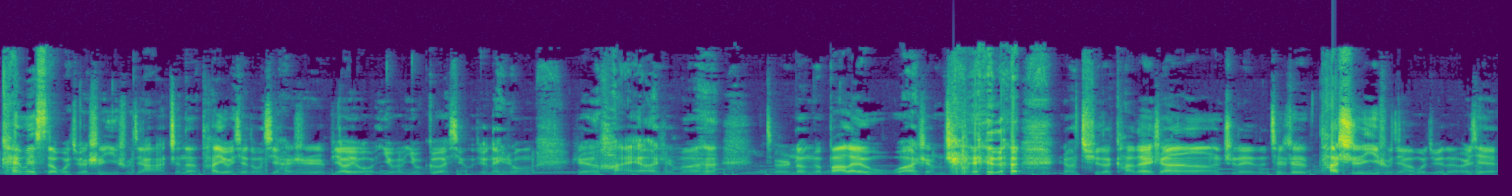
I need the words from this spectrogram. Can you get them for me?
凯威斯，我觉得是艺术家，真的，他有一些东西还是比较有有有个性的，就那种人海啊，什么，就是弄个芭蕾舞啊什么之类的，然后取的卡戴珊啊之类的，就是他是艺术家，我觉得，而且，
